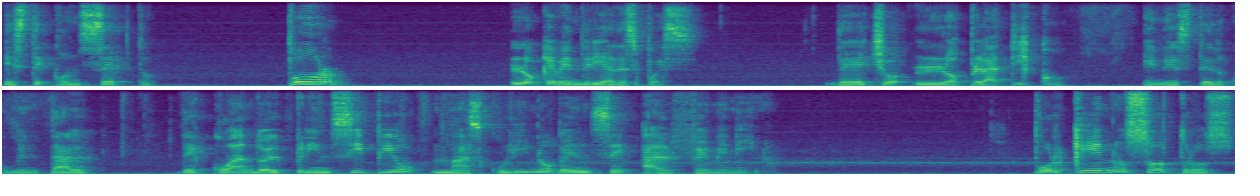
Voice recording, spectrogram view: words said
este concepto por lo que vendría después. De hecho, lo platico en este documental de cuando el principio masculino vence al femenino. ¿Por qué nosotros,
